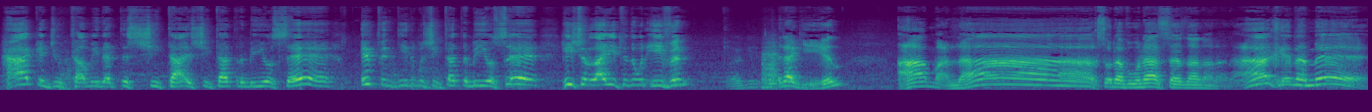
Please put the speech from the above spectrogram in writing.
How could you tell me that this shita is shita to the Biyosef? If indeed it was shita to the Biyosef, he should allow you to do it even ragil. Amalach. So Rav Huna says, no, no, no, no. Achen ameh.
